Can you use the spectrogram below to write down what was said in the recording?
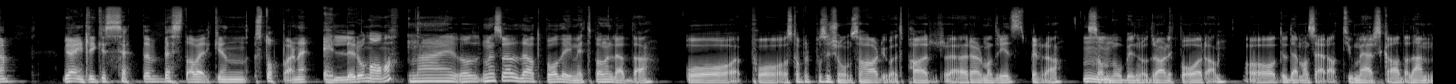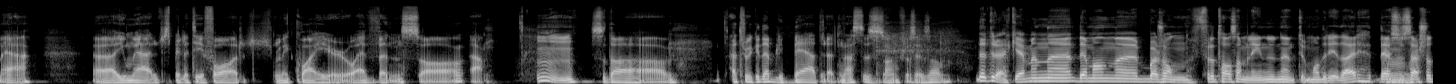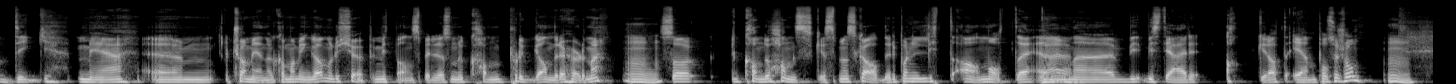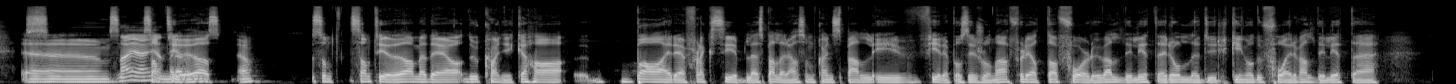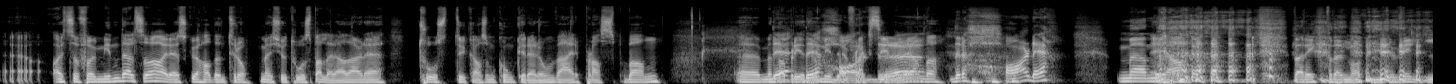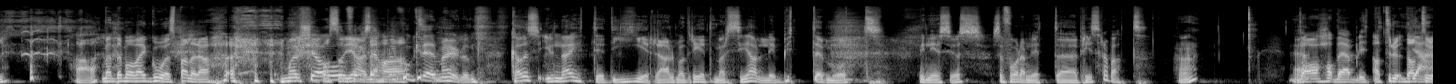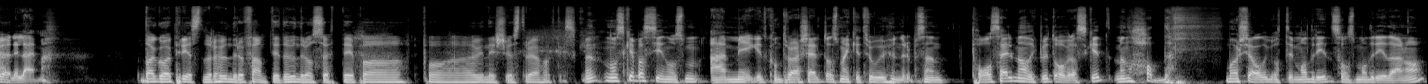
vi har egentlig ikke sett det beste av verken stopperne eller Onana. Nei, men så er det det at både i midtbaneleddet og på stopperposisjon så har du jo et par eh, Real Madrid-spillere som nå begynner å dra litt på årene. Og det er jo det man ser, at jo mer skada dem er, eh, jo mer spilletid får Maguire og Evans og ja. Så da Jeg tror ikke det blir bedre til neste sesong, for å si det sånn. Det tror jeg ikke, men eh, det man bare sånn, for å ta sammenligningen, du nevnte jo Madrid der. Det jeg synes er så digg med um, Chameno og Kamavinga, når du kjøper midtbanespillere som du kan plugge andre hull med, så kan du hanskes med skader på en litt annen måte enn ja, hvi- hvis de er akkurat én posisjon. Eh, nei, jeg er Samtidig, enig. da, Ja. Som, samtidig da med det at du kan ikke ha bare fleksible spillere som kan spille i fire posisjoner, fordi at da får du veldig lite rolledyrking, og du får veldig lite eh, Altså For min del så har jeg skulle hatt en tropp med 22 spillere der det er to stykker som konkurrerer om hver plass på banen. Eh, men da blir det, jo mindre fleksibel igjen, da. Dere har det, men Ja, Bare ikke på den måten du vil. Ja. men det må være gode spillere. Martial for eksempel ha- konkurrerer med Høylund. Hva hvis United gir Real Madrid Marcial i bytte mot Venicius? Så får de litt uh, prisrabatt. Hæ? Da hadde jeg blitt Jeg tror- jævlig lei meg. Da går prisen fra 150 til 170 på, på Vinicius, tror jeg faktisk. Men nå skal jeg bare si noe som er meget kontroversielt, og som jeg ikke tror 100% på selv, men hadde ikke blitt overrasket. Men hadde Martial gått til Madrid sånn som Madrid er nå,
